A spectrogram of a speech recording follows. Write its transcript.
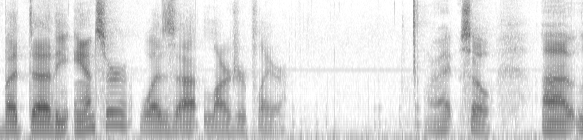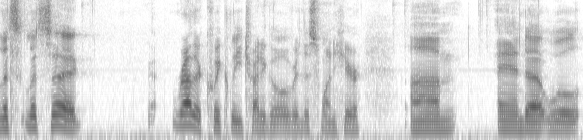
but uh, the answer was a larger player. All right, so uh, let's let's uh, rather quickly try to go over this one here, um, and uh, we'll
